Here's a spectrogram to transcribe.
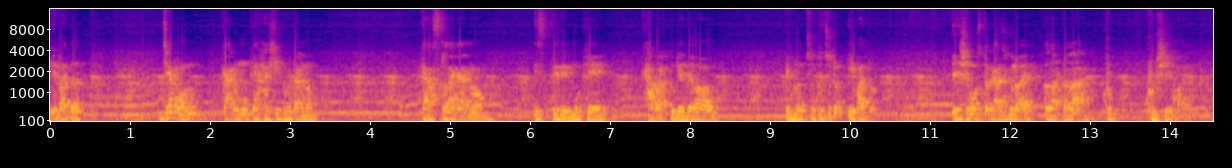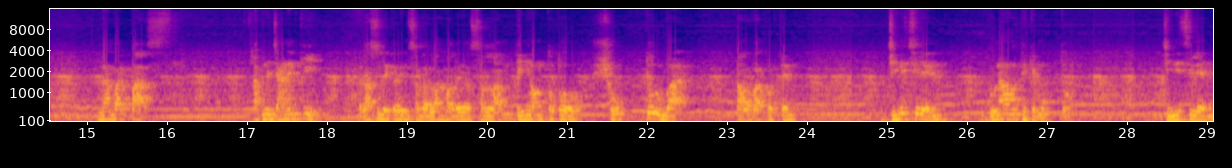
ইবাদত। যেমন কারও মুখে হাসি ফোটানো, গাছ লাগানো, স্ত্রীর মুখে খাবার তুলে দেওয়াও এগুলো ছোট ছোট ইবাদত। এই সমস্ত কাজগুলোয় আল্লাহ তালা খুব খুশি হয়। নাম্বার পাঁচ, আপনি জানেন কি? রাসুল করিম সাল্লাহ আলাইসাল্লাম তিনি অন্তত সত্তর বার তাওবা করতেন। যিনি ছিলেন গুনাহ থেকে মুক্ত। যিনি ছিলেন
